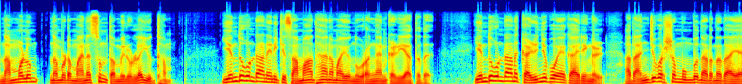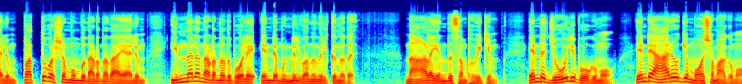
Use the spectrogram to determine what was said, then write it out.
നമ്മളും നമ്മുടെ മനസ്സും തമ്മിലുള്ള യുദ്ധം. എന്തുകൊണ്ടാണ് എനിക്ക് സമാധാനമായൊന്ന് ഉറങ്ങാൻ കഴിയാത്തത്? എന്തുകൊണ്ടാണ് കഴിഞ്ഞുപോയ കാര്യങ്ങൾ അത് അഞ്ചു വർഷം മുമ്പ് നടന്നതായാലും പത്തു വർഷം മുമ്പ് നടന്നതായാലും ഇന്നലെ നടന്നതുപോലെ എന്റെ മുന്നിൽ വന്നു നിൽക്കുന്നത്? നാളെ എന്ത് സംഭവിക്കും? എന്റെ ജോലി പോകുമോ? എന്റെ ആരോഗ്യം മോശമാകുമോ?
